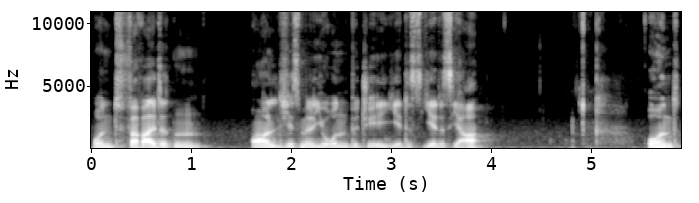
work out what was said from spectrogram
und verwaltet ein ordentliches Millionenbudget jedes, jedes Jahr. Und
